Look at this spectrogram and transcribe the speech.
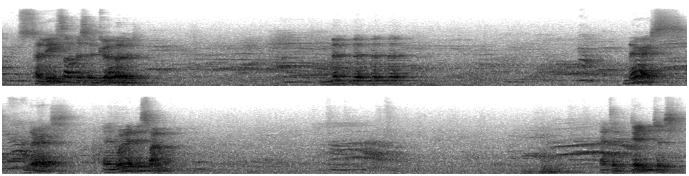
officer. Police officer. Good. N, n, n, n. Nurse. Nurse. And what is this one? That's a dentist.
